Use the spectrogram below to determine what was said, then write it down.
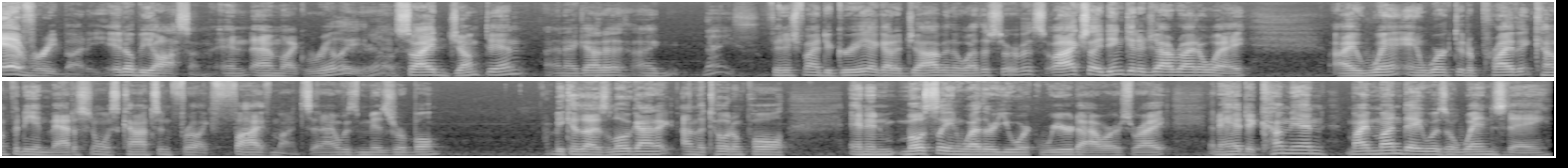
everybody. It'll be awesome. And I'm like, Really? So I jumped in and I got a, I Nice. finished my degree. I got a job in the Weather Service. Well, actually, I didn't get a job right away. I went and worked at a private company in Madison, Wisconsin for like five months, and I was miserable. because I was low on, on the totem pole. And in mostly in weather, you work weird hours, right? And I had to come in. My Monday was a Wednesday,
